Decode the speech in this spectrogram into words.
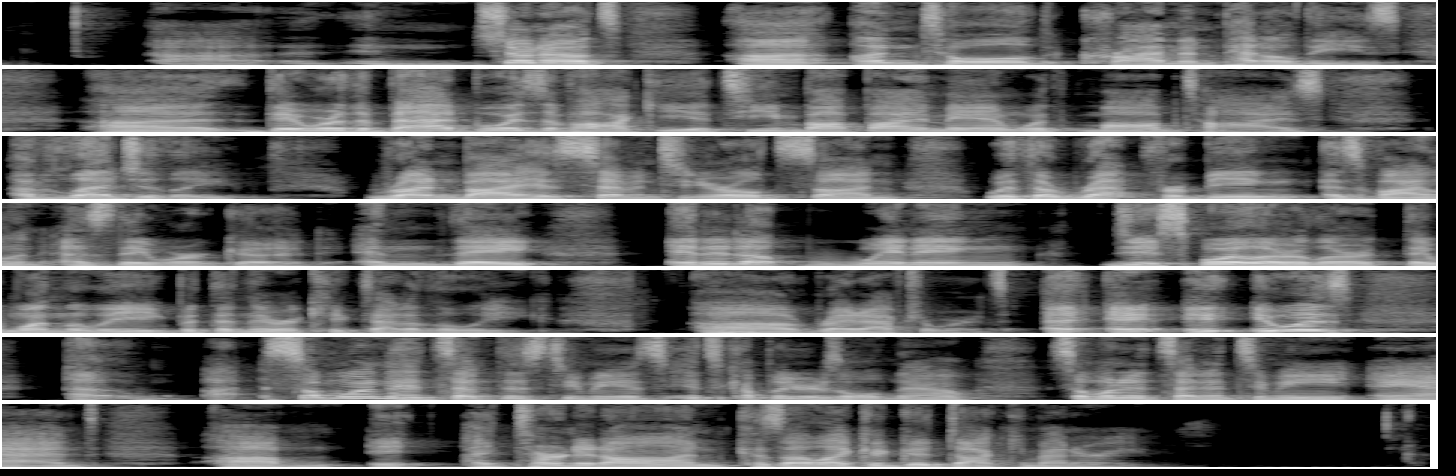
uh in show notes. Uh untold crime and penalties. Uh they were the bad boys of hockey a team bought by a man with mob ties allegedly run by his 17 year old son with a rep for being as violent as they were good. And they ended up winning. Spoiler alert, they won the league, but then they were kicked out of the league uh, right afterwards. It, it- it was. Uh, uh, someone had sent this to me. It's it's a couple years old now. Someone had sent it to me, and um, it, I turned it on because I like a good documentary.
